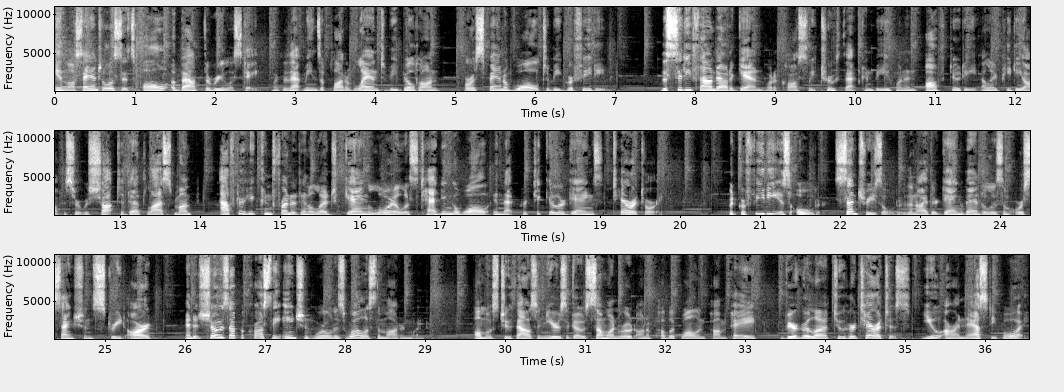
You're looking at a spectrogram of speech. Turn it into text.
In Los Angeles, it's all about the real estate, whether that means a plot of land to be built on or a span of wall to be graffitied. The city found out again what a costly truth that can be when an off duty LAPD officer was shot to death last month after he confronted an alleged gang loyalist tagging a wall in that particular gang's territory. But graffiti is older, centuries older than either gang vandalism or sanctioned street art, and it shows up across the ancient world as well as the modern one. Almost 2,000 years ago, someone wrote on a public wall in Pompeii, Virgula to Tertius, you are a nasty boy.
